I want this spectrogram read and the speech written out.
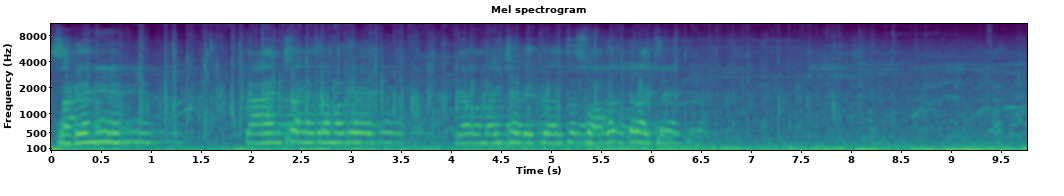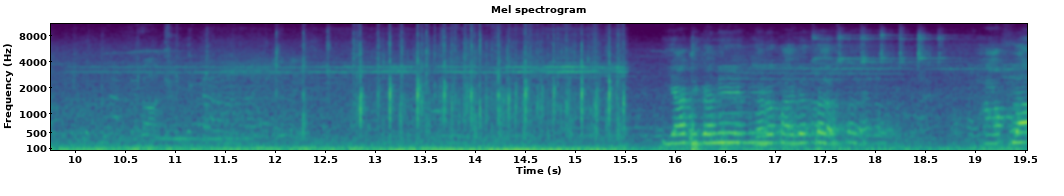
सगळ्यांनी टाळ्यांच्या गजरामध्ये या रमाईच्या लेकरांचं स्वागत करायचं आहे या ठिकाणी खरं पाहिलं तर हा आपला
